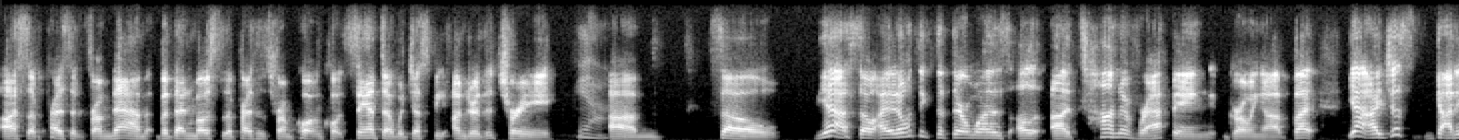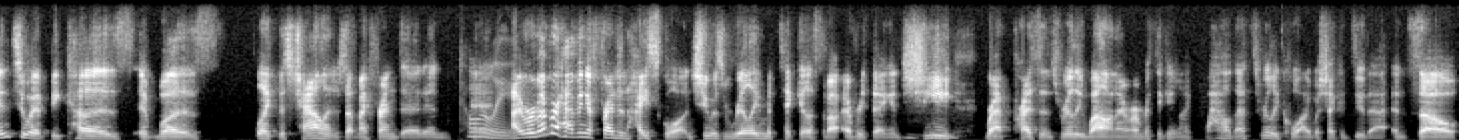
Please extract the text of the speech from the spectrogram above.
us a present from them, but then most of the presents from quote unquote Santa would just be under the tree. Yeah. Um, so yeah, so I don't think that there was a, a ton of wrapping growing up, but yeah, I just got into it because it was like this challenge that my friend did and totally and I remember having a friend in high school and she was really meticulous about everything and mm-hmm. she wrapped presents really well and I remember thinking like wow that's really cool I wish I could do that and so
